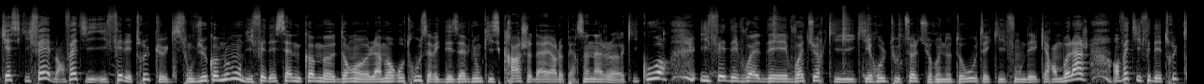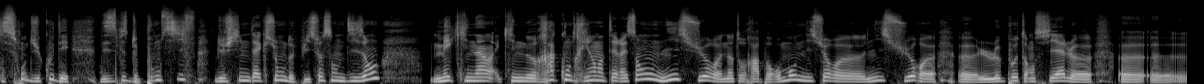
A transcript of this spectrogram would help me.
qu'est-ce qu'il fait? Ben, en fait, il, fait les trucs qui sont vieux comme le monde. Il fait des scènes comme dans La mort aux trousses avec des avions qui se crachent derrière le personnage qui court. Il fait des, voi- des voitures qui, qui roulent toutes seules sur une autoroute et qui font des carambolages. En fait, il fait des trucs qui sont du coup des, des espèces de poncifs du film d'action depuis 70 ans mais qui, qui ne racontent rien d'intéressant ni sur notre rapport au monde, ni sur, euh, ni sur euh, euh, le potentiel euh, euh, euh,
